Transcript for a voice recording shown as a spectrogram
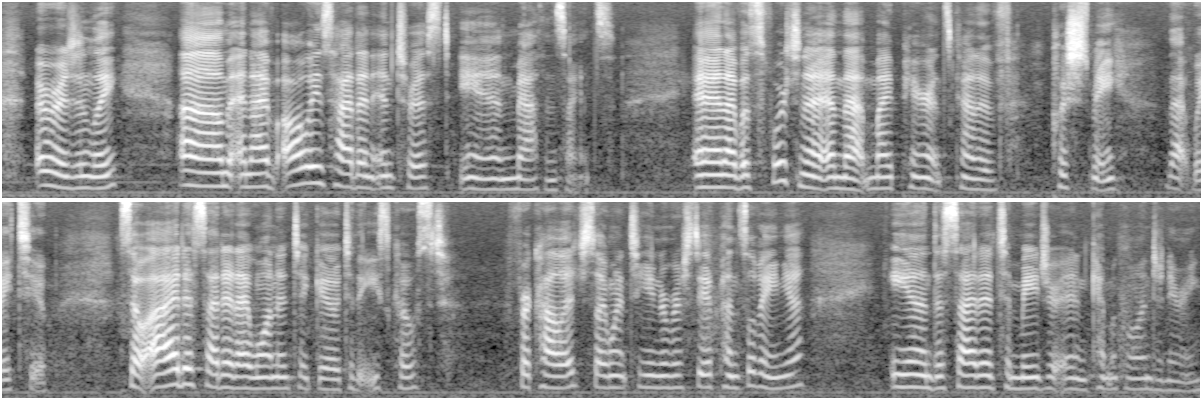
originally. Um, and I've always had an interest in math and science. And I was fortunate in that my parents kind of pushed me that way too. So I decided I wanted to go to the East Coast for college, so I went to University of Pennsylvania and decided to major in chemical engineering.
